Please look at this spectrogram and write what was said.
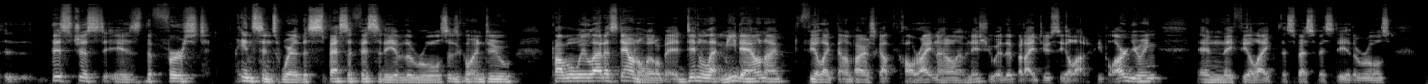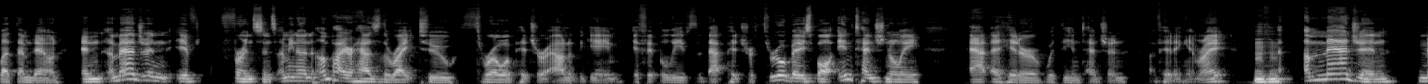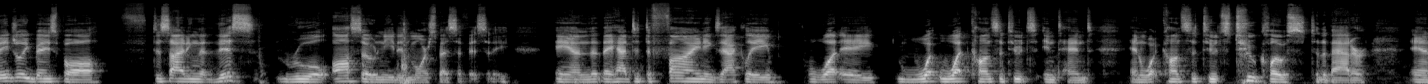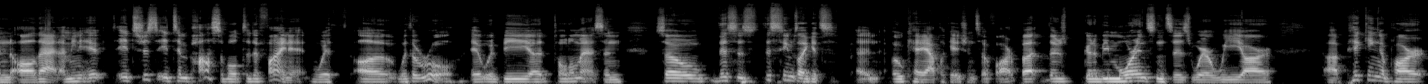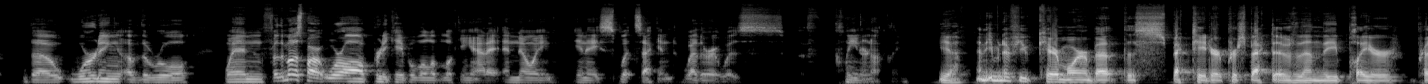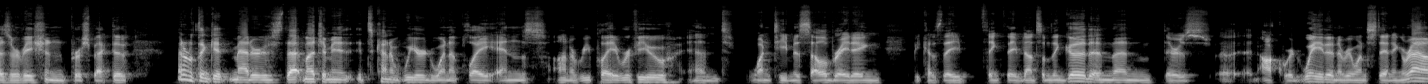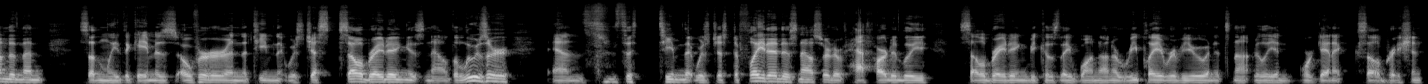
this just is the first instance where the specificity of the rules is going to probably let us down a little bit. It didn't let me down. I feel like the umpires got the call right and I don't have an issue with it, but I do see a lot of people arguing and they feel like the specificity of the rules let them down. And imagine if, for instance, I mean, an umpire has the right to throw a pitcher out of the game if it believes that that pitcher threw a baseball intentionally at a hitter with the intention of hitting him, right? Mhm. Imagine Major League Baseball f- deciding that this rule also needed more specificity and that they had to define exactly what a what what constitutes intent and what constitutes too close to the batter and all that. I mean, it, it's just it's impossible to define it with uh with a rule. It would be a total mess. And so this is this seems like it's an okay application so far, but there's going to be more instances where we are uh, picking apart the wording of the rule when for the most part we're all pretty capable of looking at it and knowing in a split second whether it was clean or not clean. Yeah. And even if you care more about the spectator perspective than the player preservation perspective, I don't think it matters that much. I mean, it's kind of weird when a play ends on a replay review and one team is celebrating because they think they've done something good, and then there's uh, an awkward wait and everyone's standing around, and then suddenly the game is over and the team that was just celebrating is now the loser, and the team that was just deflated is now sort of half-heartedly celebrating because they won on a replay review and it's not really an organic celebration.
